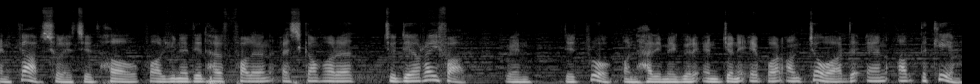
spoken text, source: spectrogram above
encapsulated how far United have fallen as compared to their rival when they broke on Harry Maguire and Jonny Evans on toward the end of the game.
